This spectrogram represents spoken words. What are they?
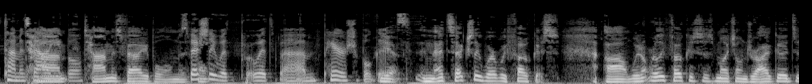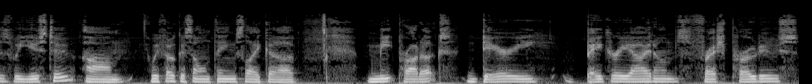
time is Time, valuable, time is valuable on this, especially with with um, perishable yeah, goods. and that's actually where we focus. Uh, we don't really focus as much on dry goods as we used to. Um, we focus on things like uh, meat products, dairy, bakery items, fresh produce.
